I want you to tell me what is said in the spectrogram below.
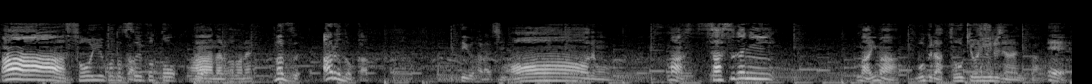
ああ、そういうことか。そういうことで。ああ、なるほどね。まず、あるのかっていう話。ああ、でも、まあ、さすがに、まあ今、僕ら東京にいるじゃないですか。え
